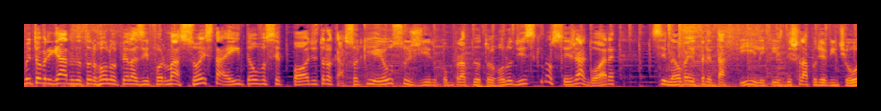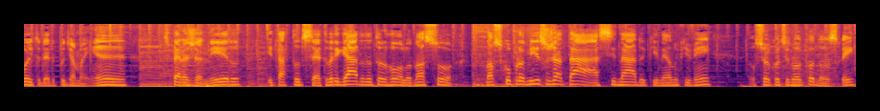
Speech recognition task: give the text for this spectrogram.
Muito obrigado, doutor Rolo, pelas informações. Tá aí, então você pode trocar. Só que eu sugiro, como o próprio doutor Rolo disse, que não seja agora, senão vai enfrentar fila, enfim, deixa lá pro dia 28, né, depois de amanhã, espera janeiro e tá tudo certo. Obrigado, doutor Rolo. Nosso, nosso compromisso já tá assinado aqui, né? Ano que vem o senhor continua conosco, hein?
